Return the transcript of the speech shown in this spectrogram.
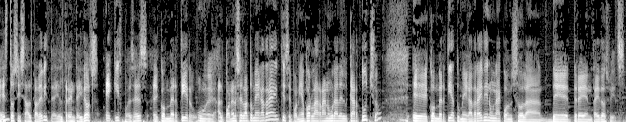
Esto sí salta de bits. Y el 32X, pues es eh, convertir, un- eh, al ponérselo a tu Mega Drive, que se ponía por la ranura del cartucho, eh, convertía tu Mega Drive en una consola de 32 bits.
